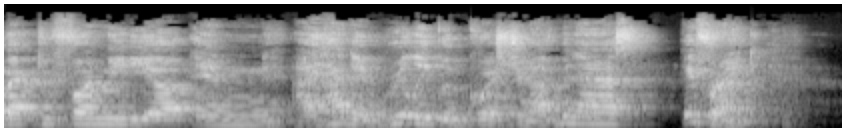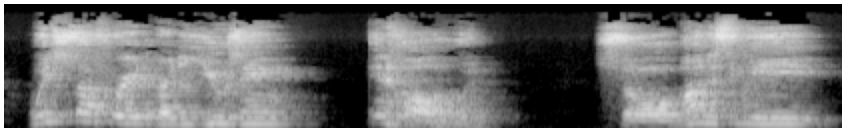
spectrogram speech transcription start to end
back to Fun Media, and I had a really good question. I've been asked, hey Frank, which software are you using in Hollywood? So honestly,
